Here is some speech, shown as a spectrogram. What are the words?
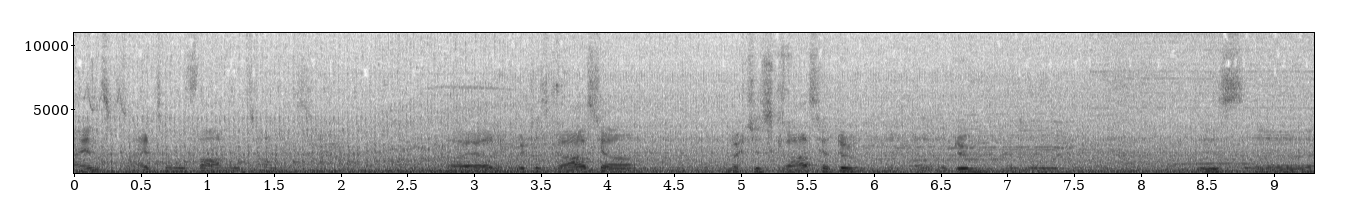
eins eins gefahren anders. Weil ich möchte das Gras ja, möchte das Gras ja düngen, ne? also düngen. Also ist äh,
